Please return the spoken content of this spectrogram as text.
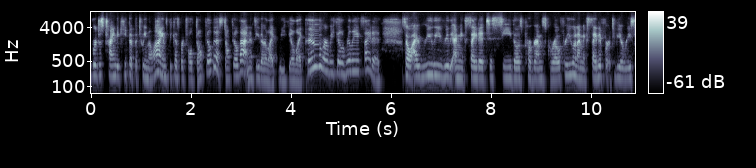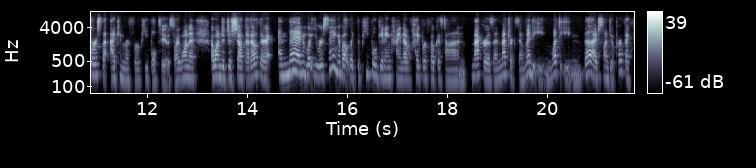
we're just trying to keep it between the lines because we're told don't feel this, don't feel that, and it's either like we feel like poo or we feel really excited. So I really, really, I'm excited to see those programs grow for you, and I'm excited for it to be a resource that I can refer people to. So I want to, I wanted to just shout that out there. And then what you were saying about like the people getting kind of hyper focused on macros and metrics and when to eat and what to eat and uh, I just want to do it perfect.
